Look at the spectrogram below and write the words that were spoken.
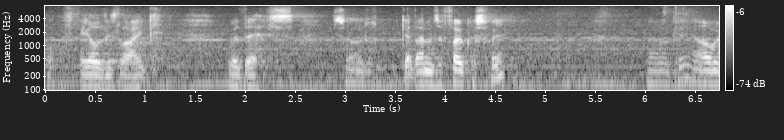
what the field is like with this. So I'll just get that into focus for you. Okay, are we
